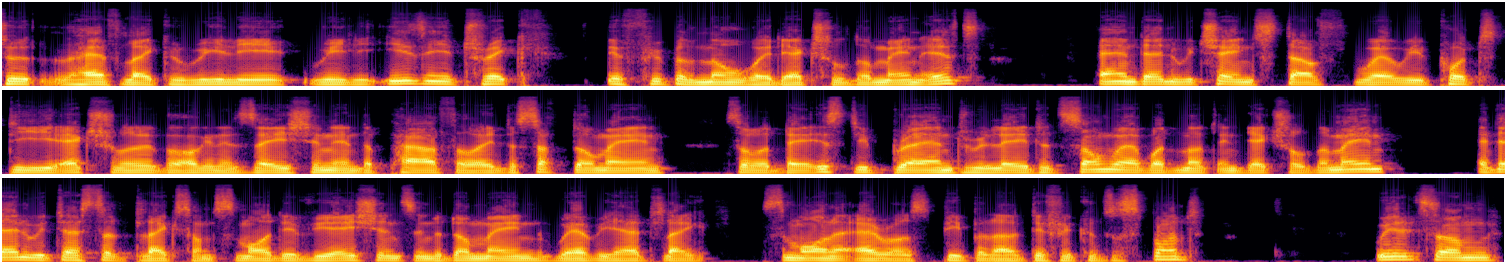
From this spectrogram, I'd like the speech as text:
to have like a really, really easy trick if people know where the actual domain is. And then we change stuff where we put the actual organization in the path or in the subdomain. So there is the brand related somewhere, but not in the actual domain. And then we tested like some small deviations in the domain where we had like smaller errors people are difficult to spot. We had some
